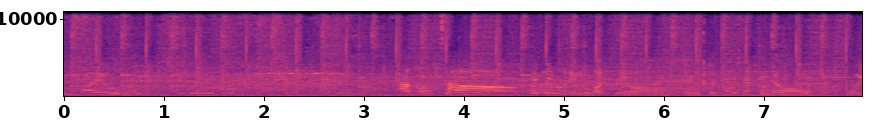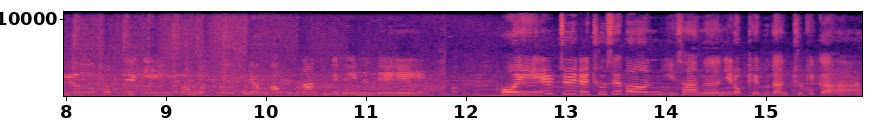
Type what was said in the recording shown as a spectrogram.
뭔가요? 자동차 폐기물인 것 같아요. 이렇게 페트병, 우유, 껍데기 이런 것도 그냥 막 무단투기 돼 있는데 거의 일주일에 두세 번 이상은 이렇게 무단투기가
